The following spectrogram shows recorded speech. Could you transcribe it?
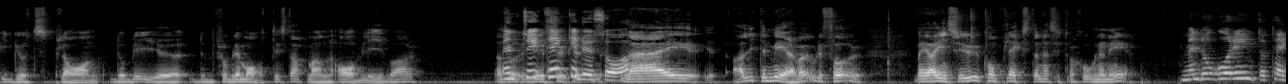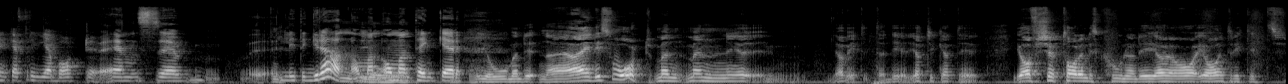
i Guds plan. Då blir ju det problematiskt att man avlivar. Alltså, Men ty- tänker du så? Nej, ja, lite mer än vad jag gjorde förr. Men jag inser ju hur komplex den här situationen är. Men då går det inte att tänka fri abort ens eh, lite grann om man, Jo. om man tänker... Jo, men det, nej, det är svårt. Men, men jag, jag vet inte. Det, jag tycker att det... Jag har försökt ta den diskussionen. Det, jag, jag, jag är inte riktigt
